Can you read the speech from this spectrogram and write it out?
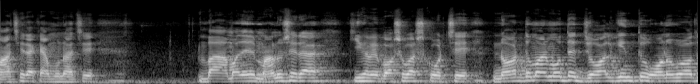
মাছেরা কেমন আছে বা আমাদের মানুষেরা কীভাবে বসবাস করছে, নর্দমার মধ্যে জল কিন্তু অনবরত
